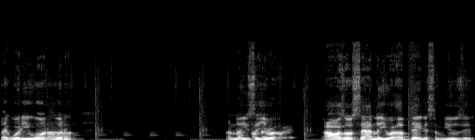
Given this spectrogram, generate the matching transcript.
Like, what do you want? What? do- I know you said you were. I was gonna say I know you were updating some music,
